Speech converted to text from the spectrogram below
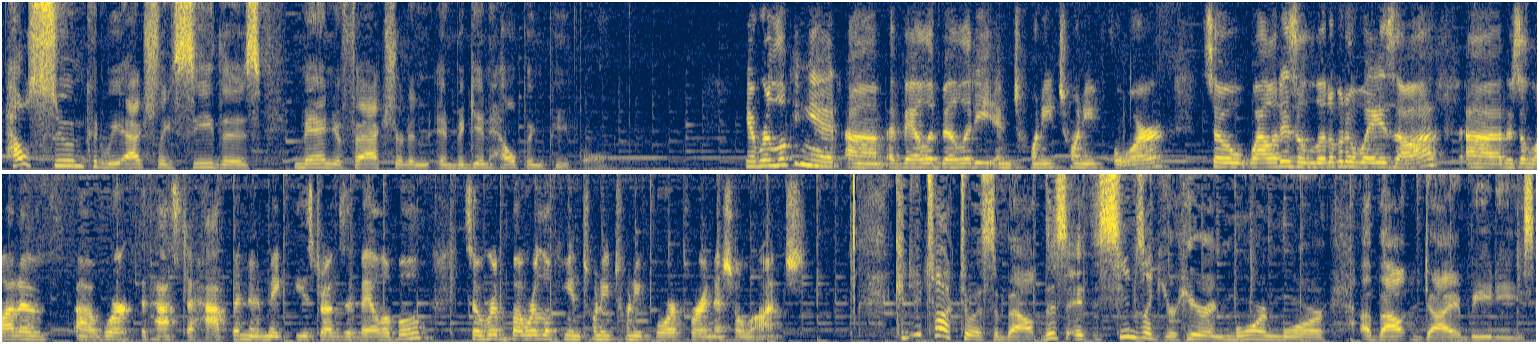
How soon could we actually see this manufactured and, and begin helping people? Yeah, we're looking at um, availability in 2024. So while it is a little bit of ways off, uh, there's a lot of uh, work that has to happen to make these drugs available. So we're, but we're looking in 2024 for initial launch. Can you talk to us about this? It seems like you're hearing more and more about diabetes,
